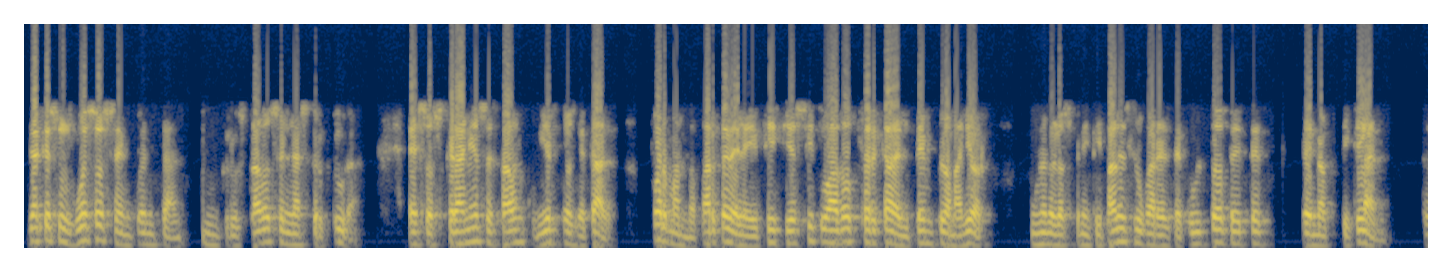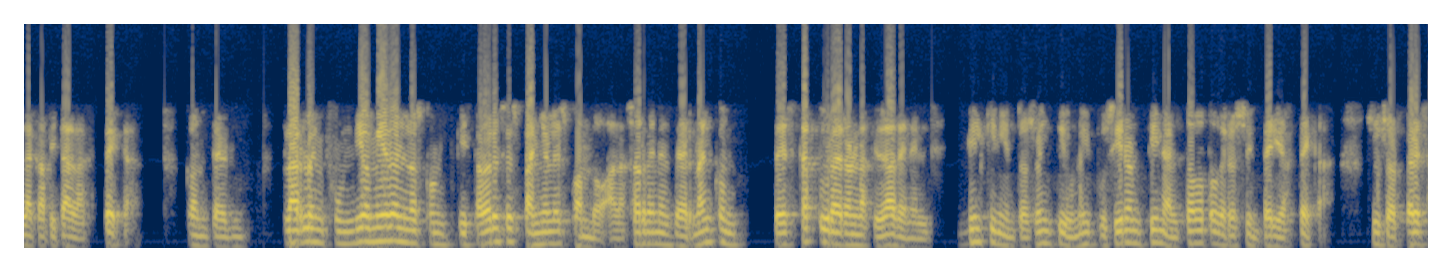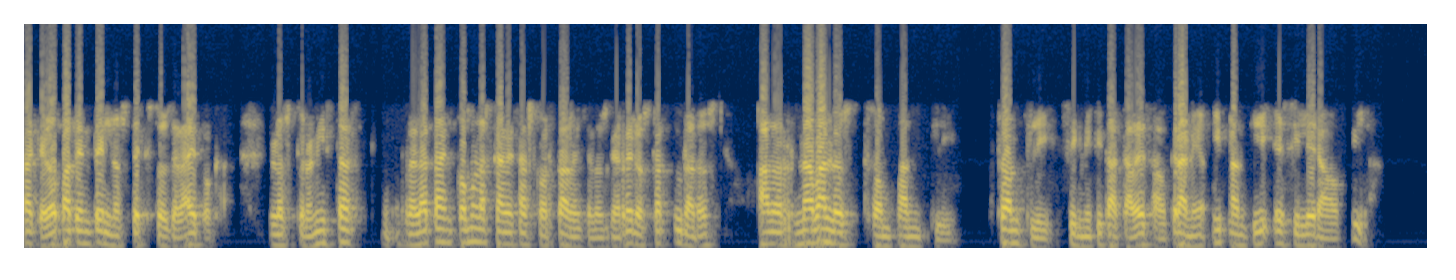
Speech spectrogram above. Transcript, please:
ya que sus huesos se encuentran incrustados en la estructura. Esos cráneos estaban cubiertos de cal, formando parte del edificio situado cerca del Templo Mayor, uno de los principales lugares de culto de Tenochtitlán, la capital azteca. Contemplarlo infundió miedo en los conquistadores españoles cuando, a las órdenes de Hernán Cortés, capturaron la ciudad en el 1521 y pusieron fin al todopoderoso imperio azteca. Su sorpresa quedó patente en los textos de la época. Los cronistas relatan cómo las cabezas cortadas de los guerreros capturados adornaban los zompantli. Zontli significa cabeza o cráneo y pantli es hilera o fila.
